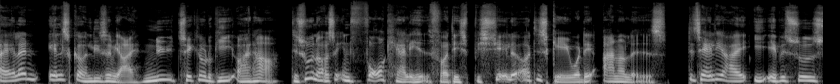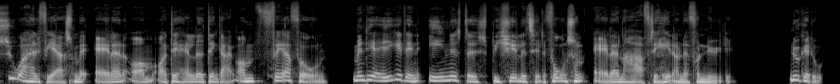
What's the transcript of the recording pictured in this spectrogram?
Og Allan elsker, ligesom jeg, ny teknologi, og han har desuden også en forkærlighed for det specielle og det skæve og det anderledes. Det talte jeg i episode 77 med Allan om, og det handlede dengang om Fairphone. Men det er ikke den eneste specielle telefon, som Allan har haft i hænderne for nylig. Nu kan du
